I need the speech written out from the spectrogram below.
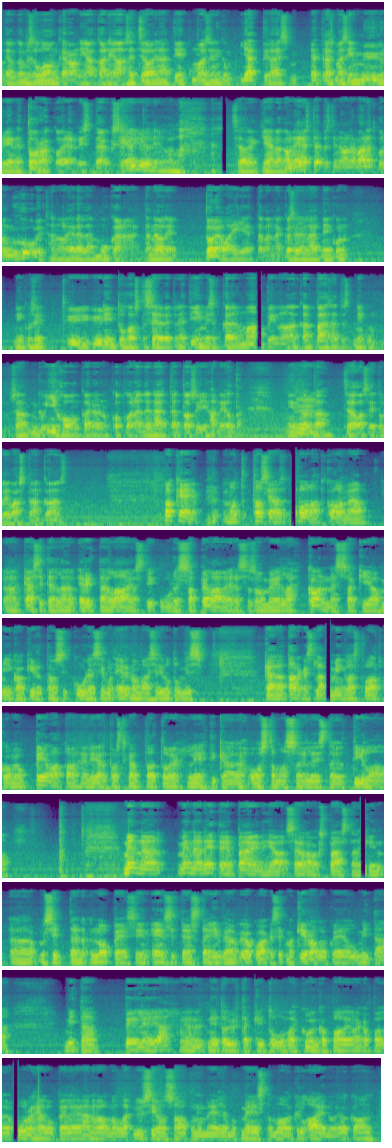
jonka tämmöisen lonkeron jakan, ja sitten siellä oli näitä kummallisia niin jättiläis, jättiläismäisiä myyrien ja torakoiden risteyksiä. Kuin, se oli hienoa. No, ja tietysti ne, oli ne vanhat kunnon huulithan oli edelleen mukana, että ne oli todella iljettävän näköisiä näitä niin kuin, niin kuin sit ydintuhosta selviytyneet ihmiset, jotka on maanpinnalla alkaa pääsääntöisesti niin kuin, niin kuin iho on kadonnut kokonaan, ne näyttää tosi ihanilta. Niin hmm. tota, sellaisia tuli vastaan kanssa. Okei, okay, mutta tosiaan Fallout 3 äh, käsitellään erittäin laajasti uudessa pelaajalehdessä. Se on meillä kannessakin ja Miika on kirjoittanut sitten kuuden sivun erinomaisen jutun, missä käydään tarkasti läpi, minkälaista Fallout 3 on pelata. Eli ehdottomasti kannattaa toi lehti käydä ostamassa, ellei sitä jo tilaa. Mennään, mennään eteenpäin ja seuraavaksi päästäänkin äh, sitten nopeisiin ensitesteihin. Vielä joku aika sitten mä kirjoitin, kun ei ollut mitään, mitään pelejä, ja nyt niitä on yhtäkkiä tullut vaikka kuinka paljon, aika paljon urheilupelejä. NHL 09 on saapunut meille, mutta meistä mä oon kyllä ainoa, joka on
